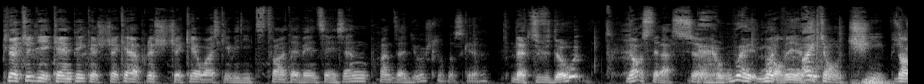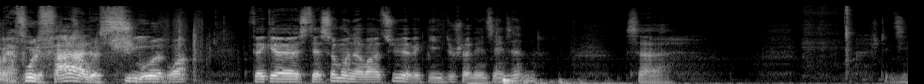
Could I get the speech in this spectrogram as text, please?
Puis là, tous les campings que je checkais après, je checkais où est-ce qu'il y avait des petites fentes à 25 cents pour prendre sa douche, là, parce que. L'as-tu vu d'autres? Non, c'était la seule. Ben ouais, moi, on revient. Ah, ils sont cheap. Non, mais faut le faire, là, si cheap, ouais. Fait que euh, c'était ça mon aventure avec les douches à 25 cents. Ça. Je t'ai dit.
